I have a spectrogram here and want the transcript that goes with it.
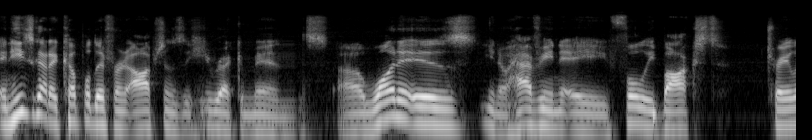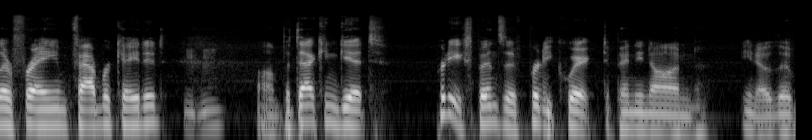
and he's got a couple different options that he recommends. Uh, one is you know having a fully boxed trailer frame fabricated, mm-hmm. um, but that can get pretty expensive pretty quick, depending on you know the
